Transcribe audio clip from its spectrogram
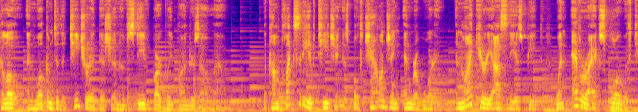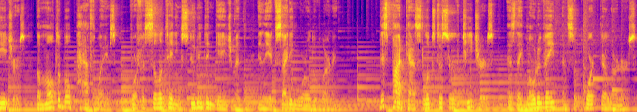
Hello, and welcome to the teacher edition of Steve Barkley Ponders Out Loud. The complexity of teaching is both challenging and rewarding, and my curiosity is piqued whenever I explore with teachers the multiple pathways for facilitating student engagement in the exciting world of learning. This podcast looks to serve teachers as they motivate and support their learners.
